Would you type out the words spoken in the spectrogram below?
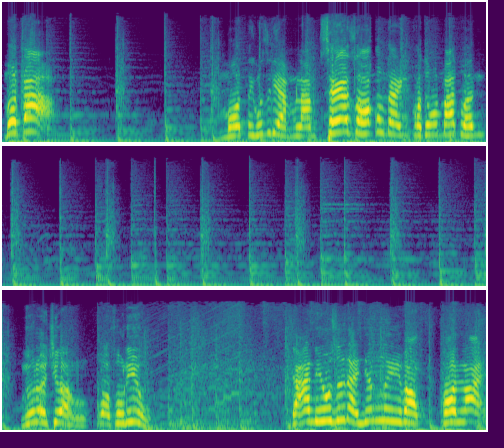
Một ba. Một tình huống dứt điểm làm xé gió công thành của thủ môn bá tuấn. Người đội trưởng của phù điêu đã níu giữ lại những hy vọng còn lại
